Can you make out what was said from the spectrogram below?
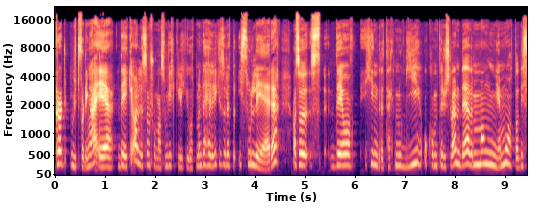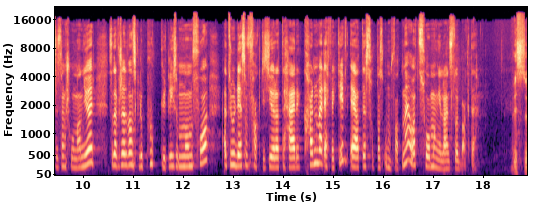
klart Utfordringa er det er ikke alle sanksjoner som virker like godt, men det er heller ikke så lett å isolere. Altså, Det å hindre teknologi å komme til Russland, det er det mange måter disse sanksjonene gjør. så Derfor er det vanskelig å plukke ut liksom noen få. Jeg tror Det som faktisk gjør at det her kan være effektivt, er at det er såpass omfattende, og at så mange land står bak det. Hvis du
